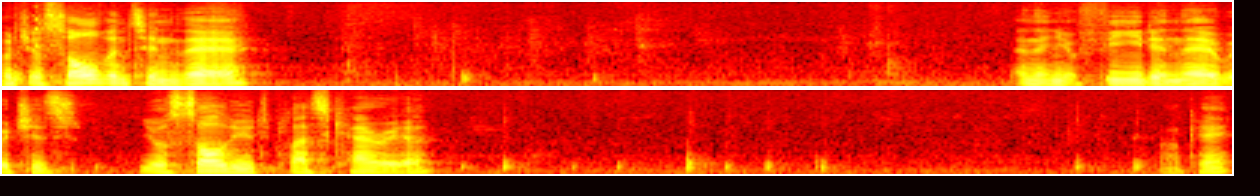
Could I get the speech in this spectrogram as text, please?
Put your solvent in there. And then your feed in there, which is your solute plus carrier. Okay.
